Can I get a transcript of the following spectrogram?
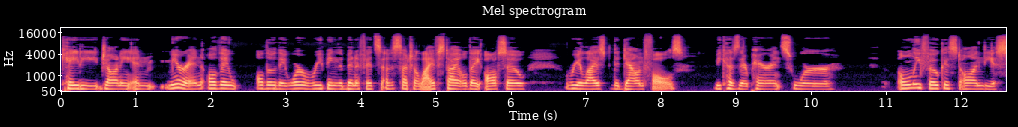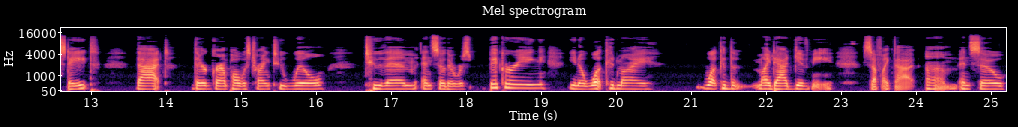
Katie, Johnny, and Mirren, although although they were reaping the benefits of such a lifestyle, they also realized the downfalls because their parents were only focused on the estate that their grandpa was trying to will to them. And so there was bickering you know what could my what could the, my dad give me? Stuff like that. Um, and so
